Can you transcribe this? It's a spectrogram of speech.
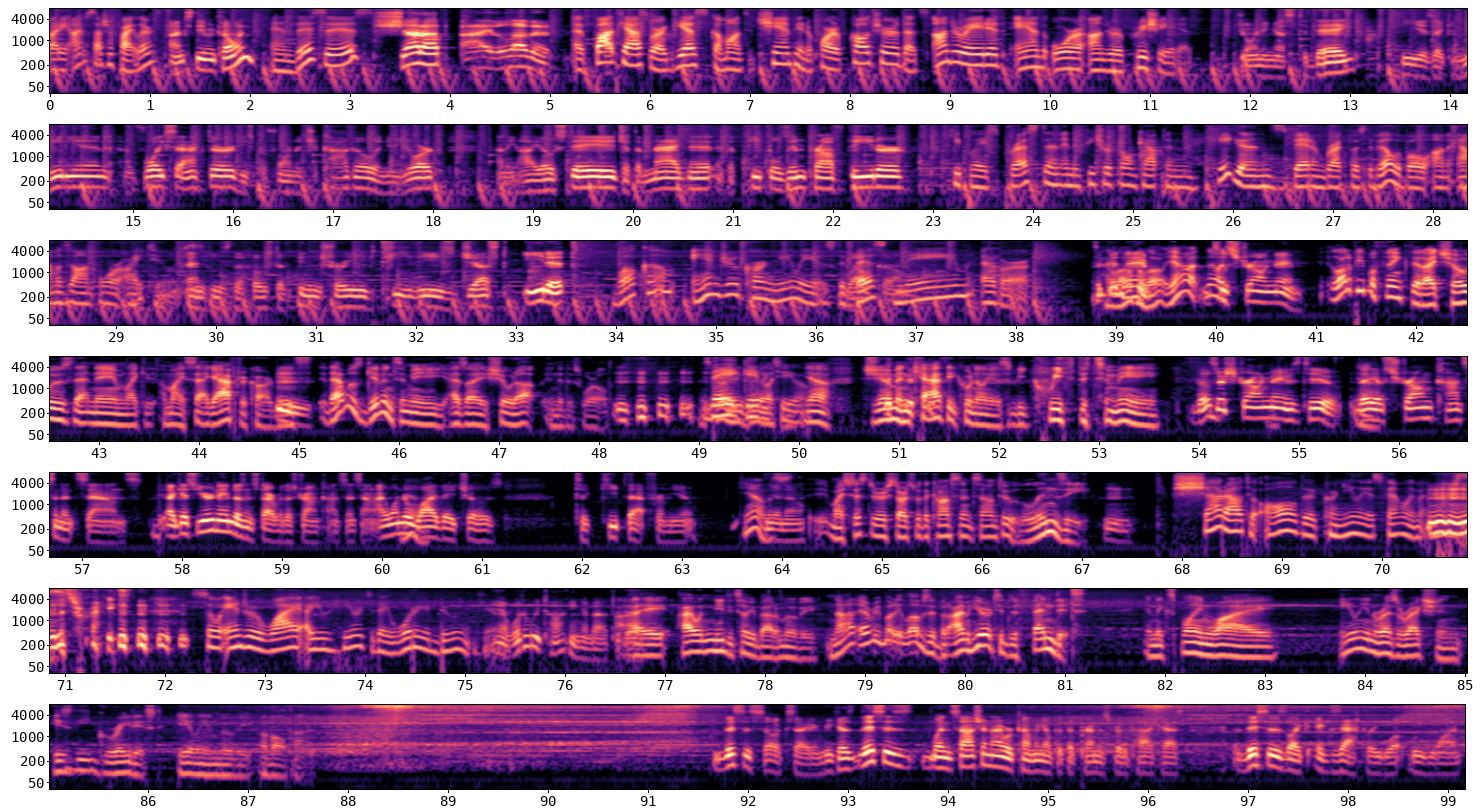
everybody. I'm Sasha Feiler, I'm Steven Cohen. and this is Shut up. I love it. a podcast where our guests come on to champion a part of culture that's underrated and or underappreciated. Joining us today, he is a comedian and a voice actor. He's performed in Chicago and New York, on the IO stage, at the Magnet, at the People's Improv Theater. He plays Preston in the feature film Captain Hagen's Bed and Breakfast available on Amazon or iTunes. And he's the host of Intrigue TV's Just Eat It. Welcome, Andrew Cornelius, the best name ever. It's a good hello, name. hello. Yeah, no, It's a strong name. a lot of people think that I chose that name like my SAG-AFTRA card, but it's, Hmm. that was given to me as I showed up into this world. They very- gave very it to you. Yeah, Jim and Kathy Cornelius bequeathed it to me. Those are strong names too. They have strong consonant sounds. I guess your name doesn't start with a strong consonant sound. I wonder why they chose to keep that from you. Yeah, You know. my sister starts with a consonant sound too. Lindsay. Shout out to all the Cornelius family members. Mm-hmm. That's right. So, Andrew, why are you here today? What are you doing here? Yeah, what are we talking about today? I I need to tell you about a movie. Not everybody loves it, but I'm here to defend it and explain why Alien Resurrection is the greatest alien movie of all time. This is so exciting because this is when Sasha and I were coming up with the premise for the podcast. This is like exactly what we want.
